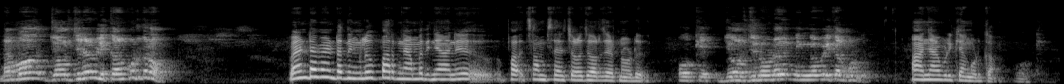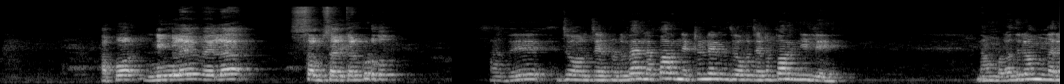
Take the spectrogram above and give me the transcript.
നമ്മ ജോർജിനെ വിളിക്കാൻ കൊടുക്കണോ. വേണ്ട വേണ്ട. നിങ്ങൾ പറഞ്ഞാൽ മതി. ഞാൻ സംസാരിച്ചോളാം ജോർജ് ചേട്ടനോട് ഓക്കെ ജോർജിനോട് നിങ്ങൾ വിളിക്കാൻ കൊടുക്കും. ആ ഞാൻ വിളിക്കാൻ കൊടുക്കാം. ഓക്കെ. അപ്പോ നിങ്ങളെ വില സംസാരിക്കാൻ കൊടുത്തു. അത് ജോർജ് ചേട്ടനോട് വില പറഞ്ഞിട്ടുണ്ടായിരുന്നു. ജോർജ് ചേട്ടൻ പറഞ്ഞില്ലേ? നമ്മളതിൽ ഒന്നര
